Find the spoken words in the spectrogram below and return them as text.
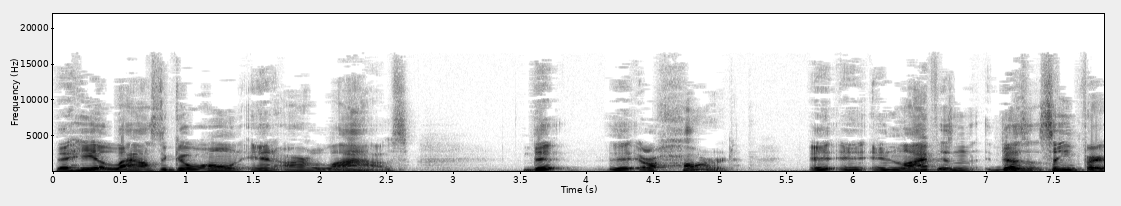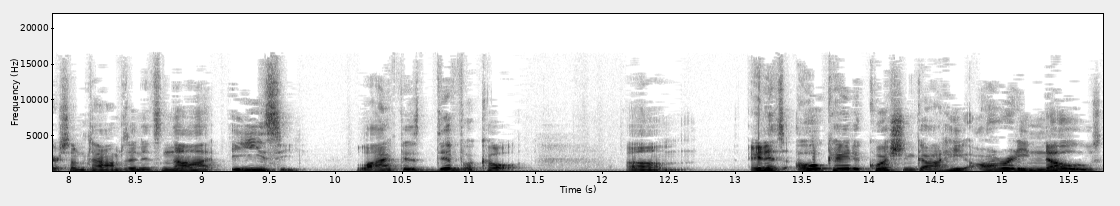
that he allows to go on in our lives that that are hard. And, and life isn't doesn't seem fair sometimes, and it's not easy. Life is difficult, um, and it's okay to question God. He already knows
